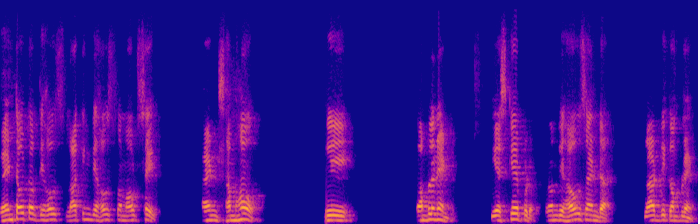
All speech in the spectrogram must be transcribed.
went out of the house, locking the house from outside. And somehow the complainant escaped from the house and lodged the complaint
